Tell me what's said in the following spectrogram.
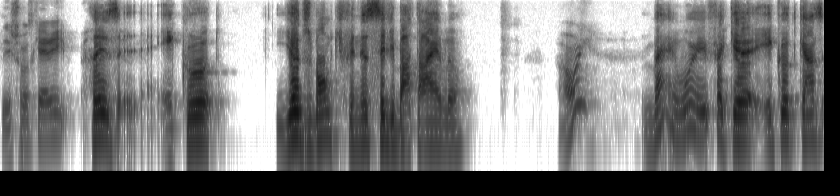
Des choses qui arrivent. écoute, il y a du monde qui finit célibataire, là. Ah oui? Ben oui, fait que, écoute, quand.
